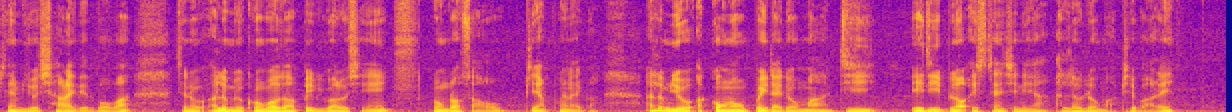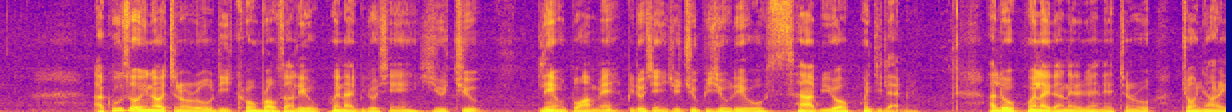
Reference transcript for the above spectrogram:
ပြန်ပြီးတော့ချလိုက်တဲ့သဘောပါကျွန်တော်အဲ့လိုမျိုး Chrome browser ပိတ်ပြီးပါလို့ရှိရင် Chrome browser ကိုပြန်ဖွင့်လိုက်ပါအဲ့လိုမျိုးအကုန်လုံးပိတ်လိုက်တော့မှဒီ AD block extension တွေကအလုပ်လုပ်မှာဖြစ်ပါတယ် အခုဆိုရင်တော့ကျွန်တော်တို့ဒီ Chrome browser လေးကိုဖွင့်လိုက်ပြီးလို့ရှိရင် YouTube link ကိုတွားမယ်ပြီးလို့ရှိရင် YouTube video လေးကိုစပြီးတော့ဖွင့်ကြည့်လိုက်မယ်အဲ့လိုဖွင့်လိုက်တာနဲ့ပြန်လေကျွန်တော်တို့ကြော်ညာတွေ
